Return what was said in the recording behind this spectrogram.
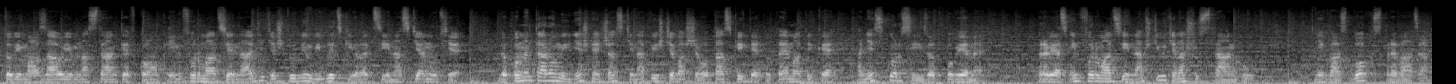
Kto by mal záujem na stránke v kolónke informácie, nájdete štúdium biblických lekcií na stiahnutie. Do komentárov mi v dnešnej časti napíšte vaše otázky k tejto tématike a neskôr si ich zodpovieme. Pre viac informácií navštívte našu stránku. Nech vás Boh sprevádza.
